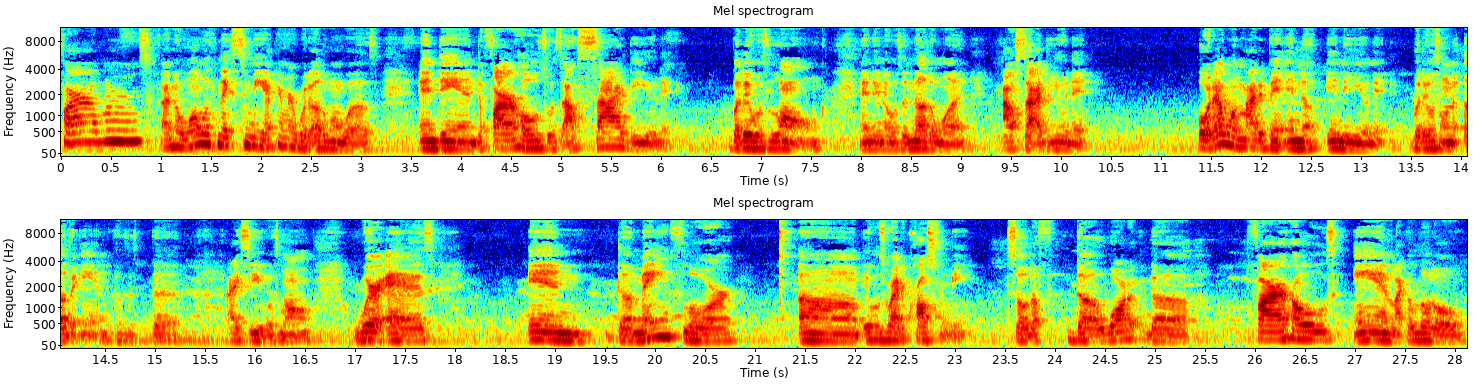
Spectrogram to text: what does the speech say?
fire alarms. I know one was next to me. I can't remember where the other one was. And then the fire hose was outside the unit, but it was long. And then there was another one outside the unit. Or that one might have been in the in the unit, but it was on the other end because the IC was long. Whereas in the main floor, um, it was right across from me. So the the water, the fire hose, and like a little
